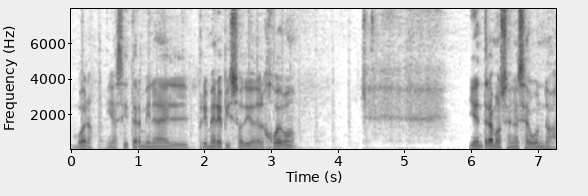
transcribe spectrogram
Bueno, y así termina el primer episodio del juego. Y entramos en el segundo.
